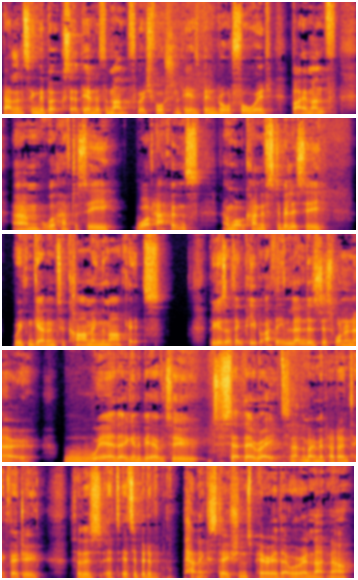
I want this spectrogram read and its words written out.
balancing the books at the end of the month, which fortunately has been brought forward by a month, um, we'll have to see what happens and what kind of stability we can get into calming the markets because I think people, I think lenders just want to know where they're going to be able to to set their rates, and at the moment, I don't think they do. So there's it's, it's a bit of panic stations period that we're in right now.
